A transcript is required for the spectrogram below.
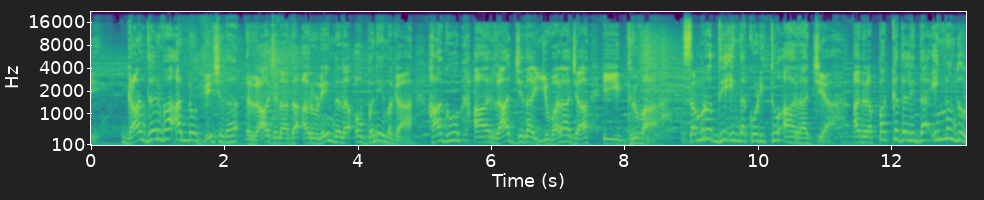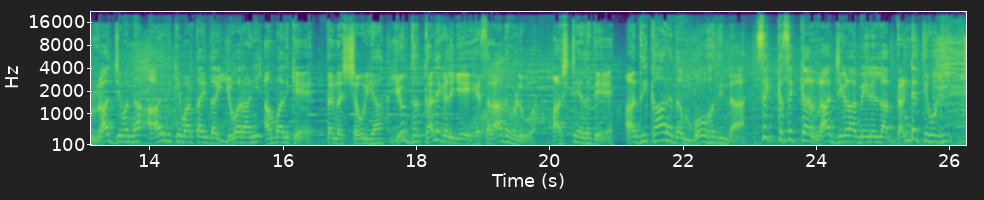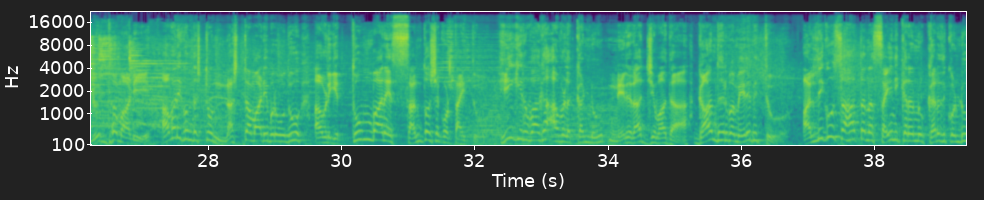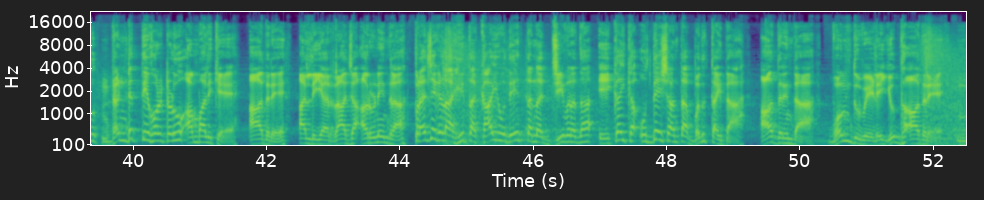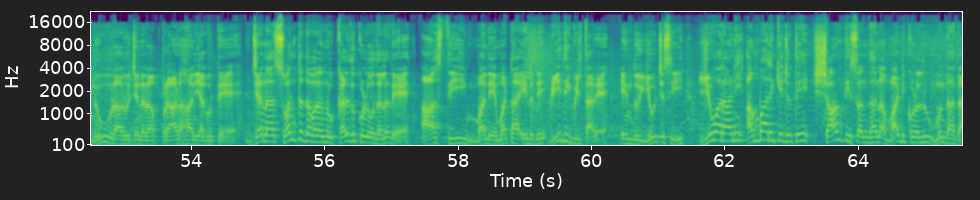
ಗಾಂಧರ್ವ ಅನ್ನೋ ದೇಶದ ರಾಜನಾದ ಅರುಣೇಂದ್ರನ ಒಬ್ಬನೇ ಮಗ ಹಾಗೂ ಆ ರಾಜ್ಯದ ಯುವರಾಜ ಈ ಧ್ರುವ. ಸಮೃದ್ಧಿಯಿಂದ ಕೂಡಿತ್ತು ಆ ರಾಜ್ಯ. ಅದರ ಪಕ್ಕದಲ್ಲಿದ್ದ ಇನ್ನೊಂದು ರಾಜ್ಯವನ್ನ ಆಳ್ವಿಕೆ ಮಾಡ್ತಾ ಇದ್ದ ಯುವರಾಣಿ ಅಂಬಾಲಿಕೆ ತನ್ನ ಶೌರ್ಯ, ಯುದ್ಧ ಕಲೆಗಳಿಗೆ ಹೆಸರಾದವಳು. ಅಷ್ಟೇ ಅಲ್ಲದೆ, ಅಧಿಕಾರದ ಮೋಹದಿಂದ ಸಿಕ್ಕ ಸಿಕ್ಕ ರಾಜ್ಯಗಳ ಮೇಲೆಲ್ಲ ದಂಡೆತ್ತಿ ಹೋಗಿ ಯುದ್ಧ ಮಾಡಿ, ಅವರಿಗೊಂದಷ್ಟು ನಷ್ಟ ಮಾಡಿ ಬರುವುದು ಅವಳಿಗೆ ತುಂಬಾನೇ ಸಂತೋಷ ಕೊಡ್ತಾ ಇತ್ತು. ಹೀಗಿರುವಾಗ ಅವಳ ಕಣ್ಣು ನೆರೆ ರಾಜ್ಯವಾದ ಗಾಂಧರ್ವ ಮೇಲೆ ಬಿತ್ತು. ಅಲ್ಲಿಗೂ ಸಹ ತನ್ನ ಸೈನಿಕರನ್ನು ಕರೆದುಕೊಂಡು ದಂಡೆತ್ತಿ ಹೊರಟಳು ಅಂಬಾಲಿಕೆ. ಆದರೆ ಅಲ್ಲಿಯ ರಾಜ ಅರುಣೇಂದ್ರ ಪ್ರಜೆಗಳ ಹಿತ ಕಾಯುವುದೇ ತನ್ನ ಜೀವನದ ಏಕೈಕ ಉದ್ದೇಶ ಅಂತ ಬದುಕ್ತಾ ಇದ್ದ. ಆದ್ದರಿಂದ ಒಂದು ವೇಳೆ ಯುದ್ಧ ಆದರೆ ನೂರಾರು ಜನರ ಪ್ರಾಣಹಾನಿಯಾಗುತ್ತೆ. ಜನ ಸ್ವಂತದವರನ್ನು ಕಳೆದುಕೊಳ್ಳುವುದಲ್ಲದೆ ಆಸ್ತಿ, ಮನೆ, ಮಠ ಇಲ್ಲದೆ ಬೀದಿಗೆ ಬೀಳ್ತಾರೆ ಎಂದು ಯೋಚಿಸಿ ಯುವರಾಣಿ ಅಂಬಾಲಿಕೆ ಜೊತೆ ಶಾಂತಿ ಸಂಧಾನ ಮಾಡಿಕೊಳ್ಳಲು ಮುಂದಾದ.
